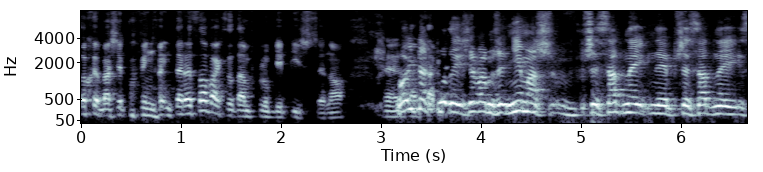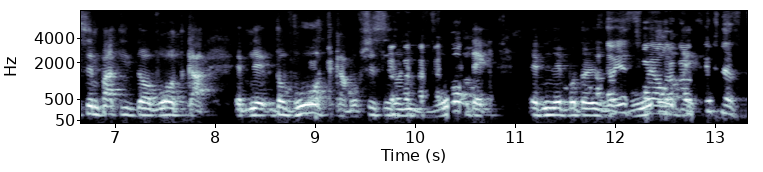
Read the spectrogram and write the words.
to chyba się powinno interesować, co tam w klubie piszczy. No, no i tak, tak podejrzewam, że nie masz przesadnej, przesadnej sympatii do Włodka, do Włodka, bo wszyscy do nim Włodek, bo to jest. A to jest swoją drogą sukces,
